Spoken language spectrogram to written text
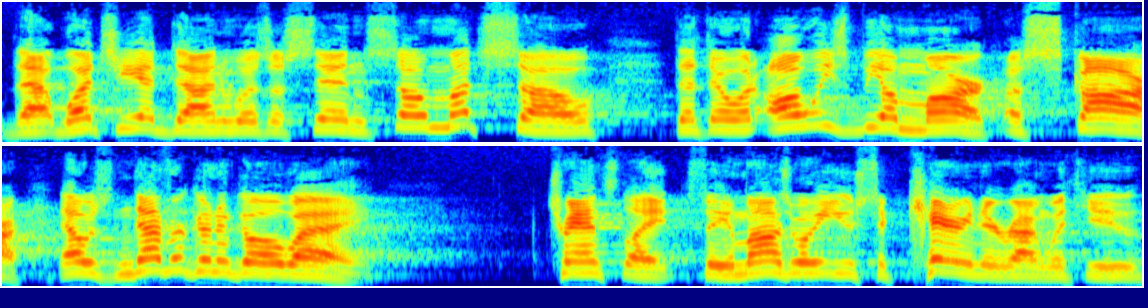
that what she had done was a sin, so much so that there would always be a mark, a scar that was never going to go away. Translate, so you might as well get used to carrying it around with you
